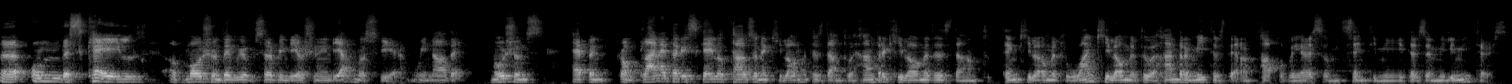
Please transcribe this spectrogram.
uh, on the scale of motion that we observe in the ocean in the atmosphere. We know that motions happen from planetary scale of thousand kilometers down to 100 kilometers, down to 10 kilometers, one kilometer to 100 meters. There are puff of airs on centimeters and millimeters.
